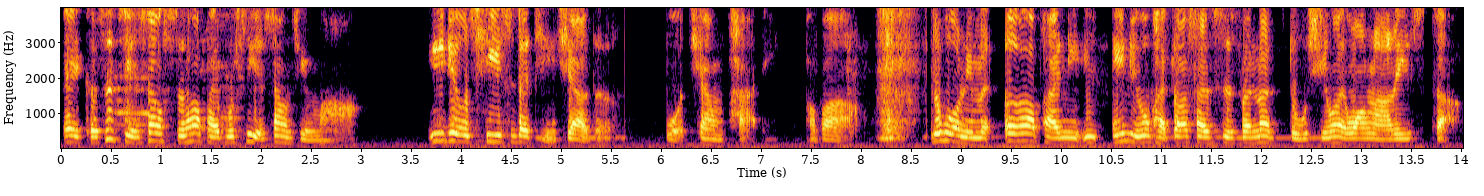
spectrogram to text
哎，可是井上十号牌不是也上井吗？一六七是在井下的火枪牌。好不好？如果你们二号牌你你女巫牌抓三四分，那赌行为往哪里撒？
